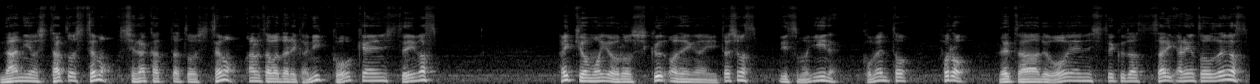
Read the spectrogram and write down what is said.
何をしたとしても、しなかったとしても、あなたは誰かに貢献しています。はい、今日もよろしくお願いいたします。いつもいいね、コメント、フォロー、レターで応援してくださりありがとうございます。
